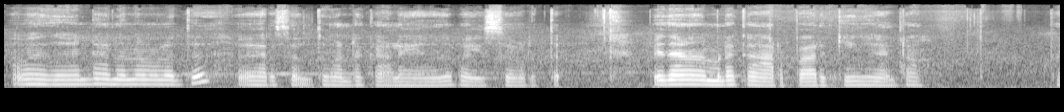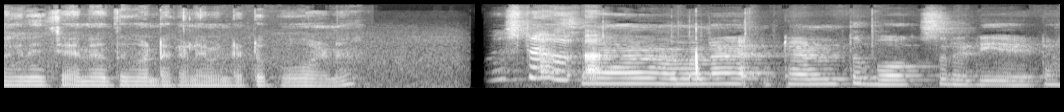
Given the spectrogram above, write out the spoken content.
അപ്പോൾ അതുകൊണ്ടാണ് നമ്മളത് വേറെ സ്ഥലത്ത് കൊണ്ട് കളയുന്നത് പൈസ കൊടുത്ത്. അപ്പോൾ ഇതാണ് നമ്മുടെ കാർ പാർക്കിംഗ് കേട്ടോ. അപ്പോൾ അങ്ങനെ ഞാൻ അത് കൊണ്ട് കളയാൻ വേണ്ടിയിട്ട് പോവാണ്. നമ്മുടെ ടെൻത്ത് ബോക്സ് റെഡി ആയിട്ടോ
